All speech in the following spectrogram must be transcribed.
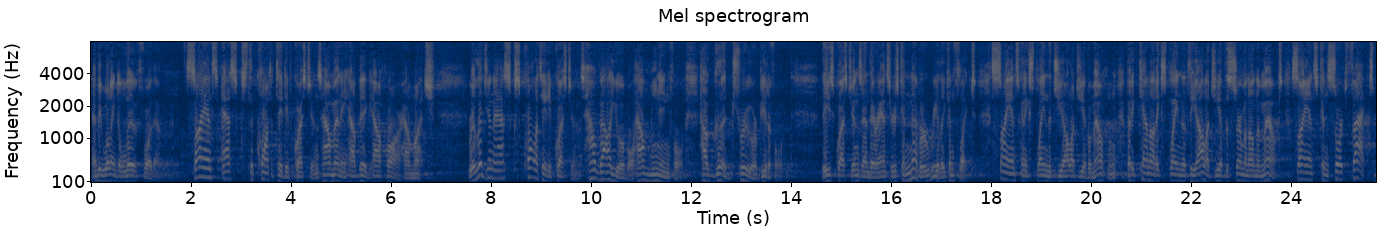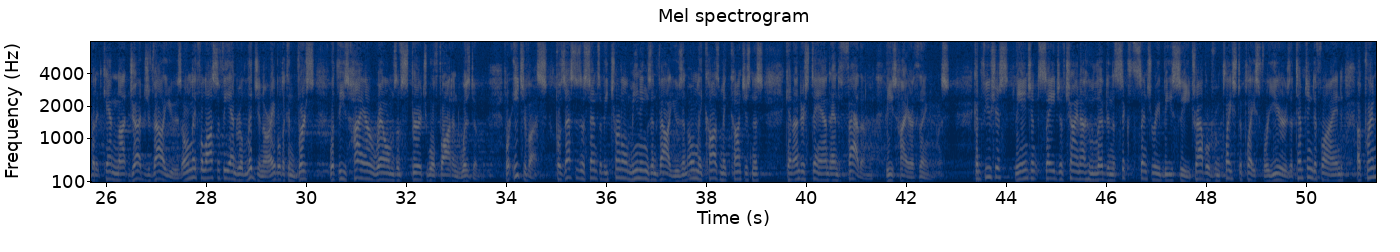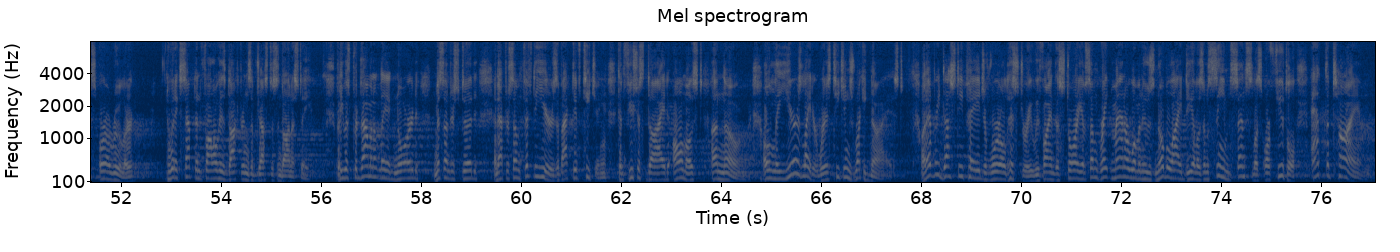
and be willing to live for them. Science asks the quantitative questions how many, how big, how far, how much. Religion asks qualitative questions how valuable, how meaningful, how good, true, or beautiful. These questions and their answers can never really conflict. Science can explain the geology of a mountain, but it cannot explain the theology of the Sermon on the Mount. Science can sort facts, but it cannot judge values. Only philosophy and religion are able to converse with these higher realms of spiritual thought and wisdom. For each of us possesses a sense of eternal meanings and values, and only cosmic consciousness can understand and fathom these higher things. Confucius, the ancient sage of China who lived in the 6th century BC, traveled from place to place for years, attempting to find a prince or a ruler who would accept and follow his doctrines of justice and honesty. But he was predominantly ignored, misunderstood, and after some 50 years of active teaching, Confucius died almost unknown. Only years later were his teachings recognized. On every dusty page of world history, we find the story of some great man or woman whose noble idealism seemed senseless or futile at the time,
